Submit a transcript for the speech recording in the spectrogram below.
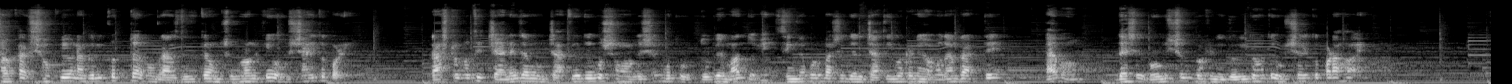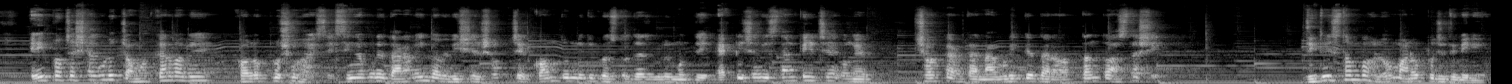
সরকার সক্রিয় নাগরিকত্ব এবং রাজনীতিতে অংশগ্রহণকে উৎসাহিত করে। রাষ্ট্রপতির চ্যালেঞ্জ এবং জাতীয় দিবস সমাবেশের মতো উদ্যোগের মাধ্যমে সিঙ্গাপুরবাসীদের জাতি গঠনে অবদান রাখতে এবং দেশের ভবিষ্যৎ গঠনে জড়িত হতে উৎসাহিত করা হয়। এই প্রচেষ্টাগুলো চমৎকারভাবে ফলপ্রসূ হয়েছে। সিঙ্গাপুরের ধারাবাহিকভাবে বিশ্বের সবচেয়ে কম দুর্নীতিগ্রস্ত দেশগুলোর মধ্যে একটি হিসেবে স্থান পেয়েছে এবং এর সরকার তার নাগরিকদের দ্বারা অত্যন্ত আস্থাশীল। দ্বিতীয় স্তম্ভ হল মানব পুঁজিতে বিনিয়োগ।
